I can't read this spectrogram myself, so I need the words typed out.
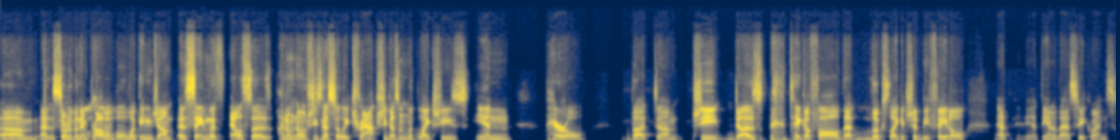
um, sort of an Oh, improbable looking jump. Uh, same with Elsa. I don't know if she's necessarily trapped. She doesn't look like she's in peril, but um, she does take a fall that looks like it should be fatal at at the end of that sequence.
